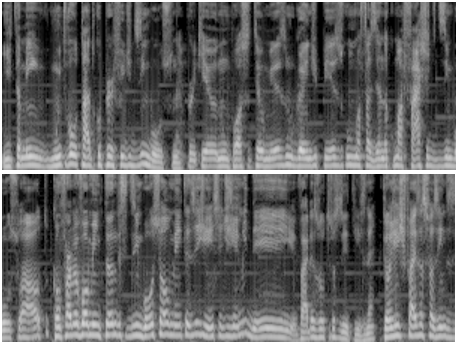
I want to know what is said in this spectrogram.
e também muito voltado com o perfil de desembolso, né? Porque eu não posso ter o mesmo ganho de peso com uma fazenda com uma faixa de desembolso alto. Conforme eu vou aumentando esse desembolso, eu aumento a exigência de GMD e vários outros itens, né? Então a gente faz as fazendas,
